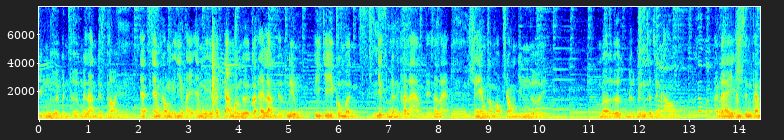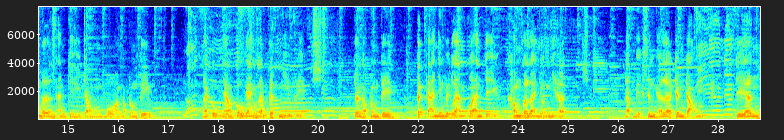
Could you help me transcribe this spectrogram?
những người bình thường mới làm được thôi em, không nghĩ như vậy. Em nghĩ tất cả mọi người có thể làm được. Nếu ý chí của mình nhất định phải làm thì sẽ làm. Em là một trong những người mơ ước được đứng trên sân khấu. Ở đây em xin cảm ơn anh chị trong Bo Ngọc Trong Tim đã cùng nhau cố gắng làm rất nhiều việc cho Ngọc Trong Tim. Tất cả những việc làm của anh chị không có lợi nhuận gì hết. Đặc biệt xin gửi lời trân trọng tri ân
